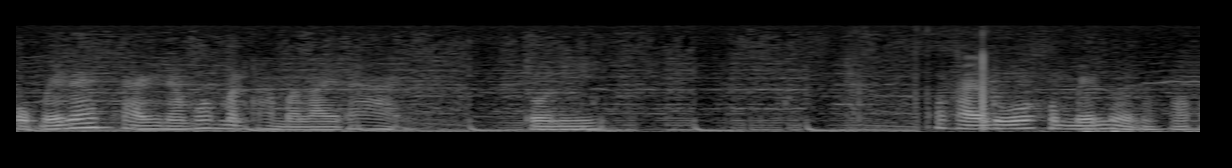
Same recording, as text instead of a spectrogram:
ผมไม่แน่ใจนะว่ามันทำอะไรได้ ตัวนี้ ถ้าใครรู้ก็คอมเมนต์หน่อยนะครับ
